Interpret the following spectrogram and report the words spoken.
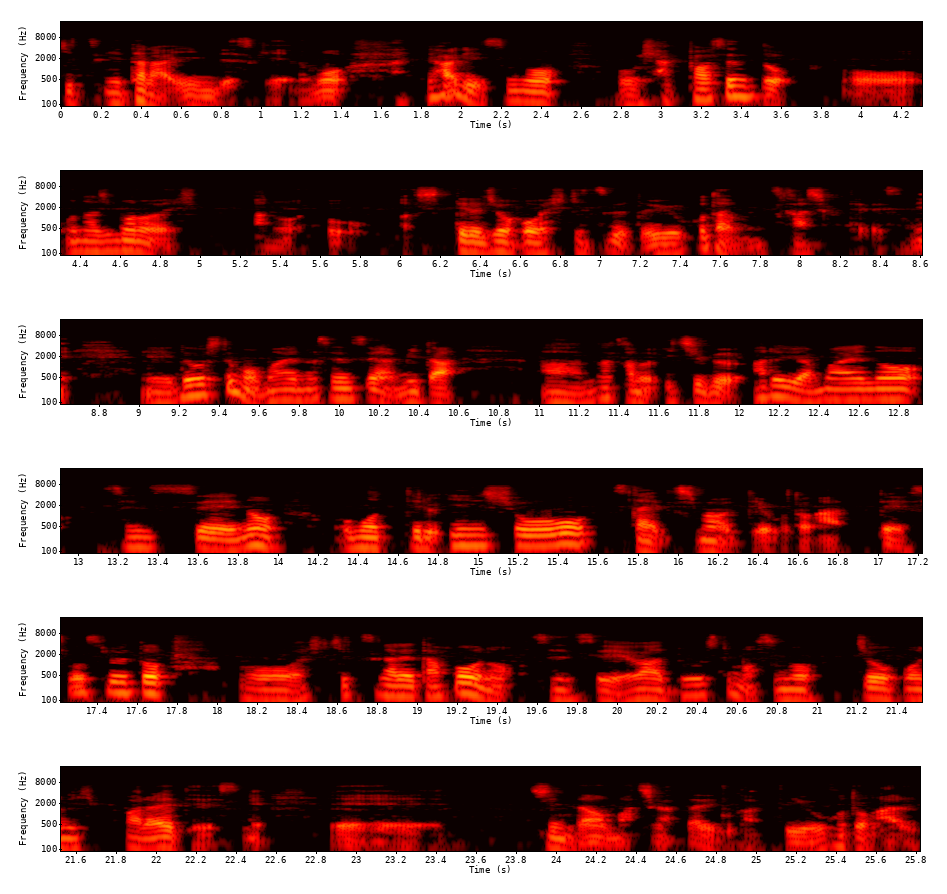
引き継げたらいいんですけれども、やはりその100%同じものをあの知ってる情報を引き継ぐということは難しくてですね、えどうしても前の先生が見たあ中の一部、あるいは前の先生の思っている印象を伝えてしまうということがあって、そうすると、引き継がれた方の先生はどうしてもその情報に引っ張られてですね、えー、診断を間違ったりとかっていうことがある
